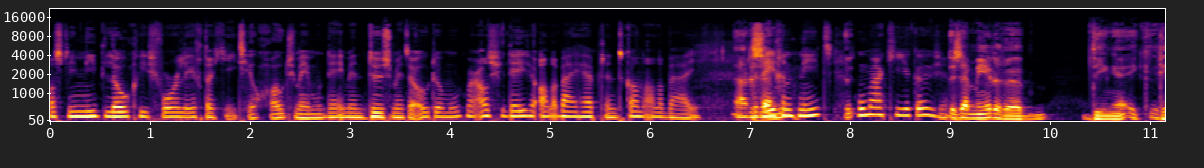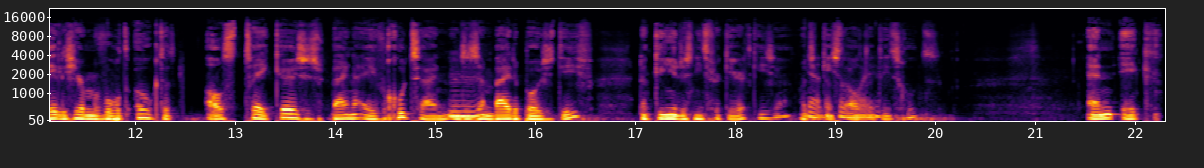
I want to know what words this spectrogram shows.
Als die niet logisch voor ligt dat je iets heel groots mee moet nemen en dus met de auto moet. Maar als je deze allebei hebt en het kan allebei, nou, het zijn- regent niet, hoe maak je je keuze? Er zijn meerdere dingen. Ik realiseer me bijvoorbeeld ook dat als twee keuzes bijna even goed zijn en ze Mhm. zijn beide positief, dan kun je dus niet verkeerd kiezen, want Ja, je kiest altijd iets goeds. En ik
